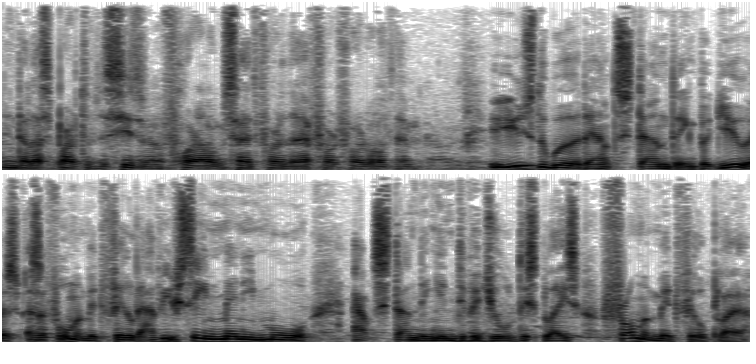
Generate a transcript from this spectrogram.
in the last part of the season, for alongside for the effort for all of them. You use the word outstanding, but you, as, as a former midfielder, have you seen many more outstanding individual displays from a midfield player?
